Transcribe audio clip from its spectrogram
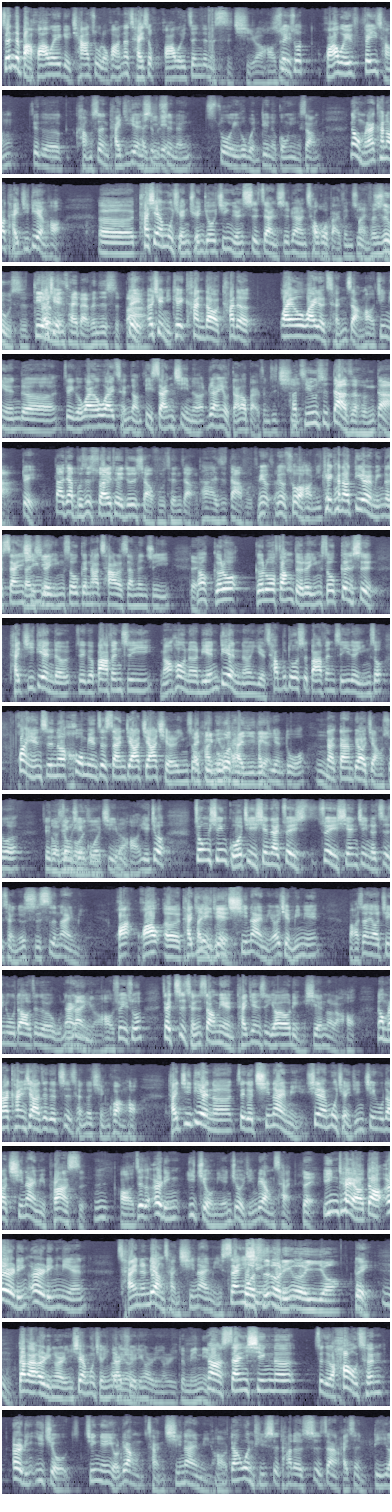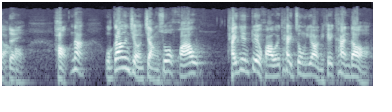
真的把华为给掐住的话，那才是华为真正的死期了哈。所以说，华为非常这个抗胜台积电，是不是能做一个稳定的供应商？那我们来看到台积电哈。呃，它现在目前全球晶圆市占是仍然超过百分之百分之五十，第二名才百分之十八。对，而且你可以看到它的 Y O Y 的成长哈，今年的这个 Y O Y 成长第三季呢，仍然有达到百分之七。它几乎是大者恒大。对，大家不是衰退就是小幅成长，它还是大幅成长。没有没有错哈，你可以看到第二名的三星的营收跟它差了三分之一，然后格罗格罗方德的营收更是。台积电的这个八分之一，然后呢，联电呢也差不多是八分之一的营收。换言之呢，后面这三家加起来的营收还比不过台积电多。嗯、那当然不要讲说这个中芯国际了哈，嗯、也就中芯国际现在最最先进的制程就十四纳米，华华呃台积电已经七纳米，而且明年马上要进入到这个五纳米了哈。所以说在制程上面，台积电是遥遥领先了啦哈。那我们来看一下这个制程的情况哈。台积电呢，这个七纳米现在目前已经进入到七纳米 Plus，嗯，好，这个二零一九年就已经量产。对，Intel 到二零二零年才能量产七纳米，三星或是二零二一哦。对，嗯，大概二零二一，现在目前应该确定二零二一，就明年。那三星呢，这个号称二零一九今年有量产七纳米哈，但问题是它的市占还是很低了哈。好，那我刚刚讲讲说华台积电对华为太重要，你可以看到。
